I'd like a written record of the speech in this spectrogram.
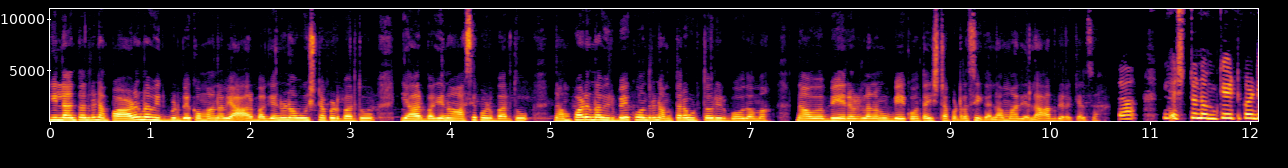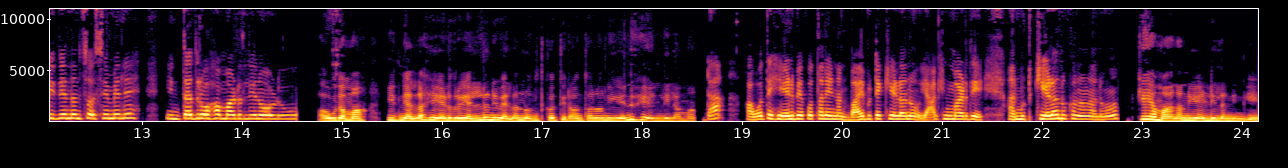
ಇಲ್ಲ ಅಂತಂದರೆ ನಮ್ಮ ಪಾಡಿಗೆ ನಾವು ಇದ್ಬಿಡ್ಬೇಕಮ್ಮ. ನಾವು ಯಾರ ಬಗ್ಗೆನೂ ನಾವು ಇಷ್ಟಪಡಬಾರ್ದು, ಯಾರ ಬಗ್ಗೆನೂ ಆಸೆ ಪಡಬಾರ್ದು. ನಮ್ಮ ಪಾಡಿಗೆ ನಾವು ಇರಬೇಕು ಅಂದರೆ ನಮ್ಮ ಥರ ಹುಟ್ಟೋರು ಇರ್ಬೋದಮ್ಮ. ನಾವು ಬೇರೆಯವರೆಲ್ಲ ನಮ್ಗೆ ಬೇಕು ಅಂತ ಇಷ್ಟಪಟ್ರೆ ಸಿಗಲ್ಲಮ್ಮ ಅದೆಲ್ಲ ಆಗದಿರೋ ಕೆಲಸ. ಎಷ್ಟು ನಂಬಿಕೆ ಇಟ್ಕೊಂಡಿದ್ದೆ ನನ್ನ ಸೊಸೆ ಮೇಲೆ? ಇಂಥ ದ್ರೋಹ ಮಾಡಿದ್ಲೇನೋ ಅವಳು ಹೌದಮ್ಮ ಇದನ್ನೆಲ್ಲ ಹೇಳಿದ್ರು ಎಲ್ಲೂ ನೀವೆಲ್ಲ ನೊಂದ್ಕೋತಿರೋ ಅಂತ ನಾನು ಏನು ಹೇಳಲಿಲ್ಲಮ್ಮ. ಅವತ್ತೇ ಹೇಳಬೇಕು ತಾನೇ ನಾನು ಬಾಯ್ ಬಿಟ್ಟೆ ಕೇಳೋನು ಯಾಕೆ ಹಿಂಗೆ ಮಾಡಿದೆ? ಅಂದ್ಬಿಟ್ಟು ಕೇಳೋನು ಕಣ ನಾನು. ಅಮ್ಮ ನಾನು ಹೇಳಲಿಲ್ಲ ನಿನಗೆ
